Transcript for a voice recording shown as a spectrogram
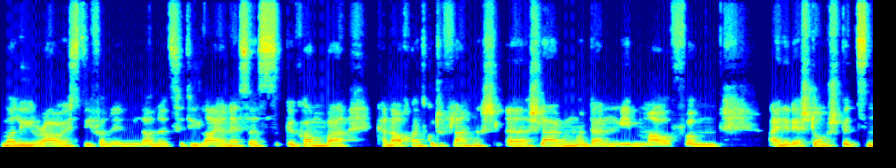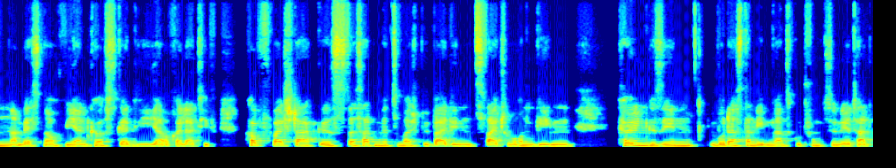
Molly Rouse, die von den London City Lionesses gekommen war, kann auch ganz gute Flanken sch äh, schlagen und dann eben auf ähm, eine der Sturmspitzen, am besten auch Wiankowska, die ja auch relativ kopfballstark ist. Das hatten wir zum Beispiel bei den zwei Toren gegen Köln gesehen, wo das dann eben ganz gut funktioniert hat.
